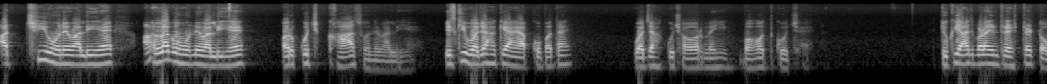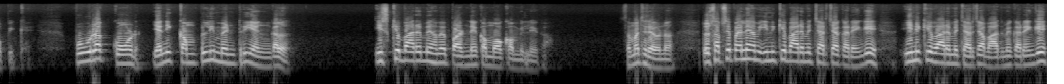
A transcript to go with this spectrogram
अच्छी होने वाली है। अलग होने वाली है और कुछ खास होने वाली है। इसकी वजह क्या है आपको पता है? वजह कुछ और नहीं, बहुत कुछ है। क्योंकि आज बड़ा इंटरेस्टेड टॉपिक है। पूरक कोण, यानी कंप्लीमेंट्री एंगल इसके बारे में हमें पढ़ने का मौका मिलेगा। समझ रहे हो ना? तो सबसे पहले हम इनके बारे में चर्चा करेंगे, इनके बारे में चर्चा बाद में करेंगे,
